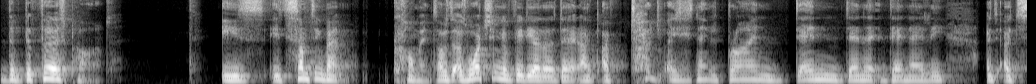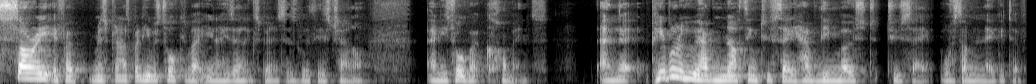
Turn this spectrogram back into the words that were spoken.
the the first part is it's something about comments. I was, I was watching a video the other day. I, have told you his name is Brian Den, Den Denelli. I, am sorry if I mispronounced, but he was talking about you know his own experiences with his channel, and he talked about comments, and that people who have nothing to say have the most to say, or something negative,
